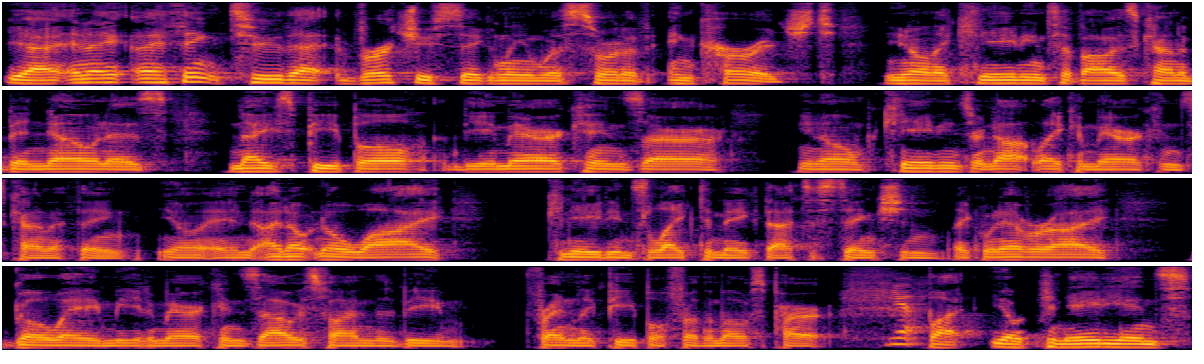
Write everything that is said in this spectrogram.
Yeah, and I, I think too that virtue signaling was sort of encouraged. You know, like Canadians have always kind of been known as nice people. The Americans are, you know, Canadians are not like Americans kind of thing. You know, and I don't know why Canadians like to make that distinction. Like whenever I go away and meet Americans, I always find them to be friendly people for the most part. Yeah. But you know, Canadians,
